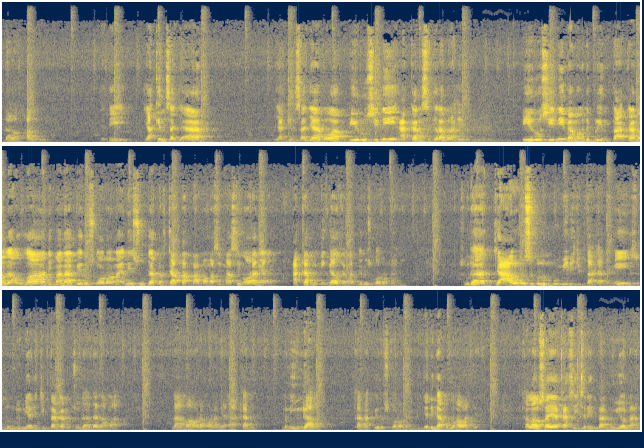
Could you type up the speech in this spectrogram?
dalam hal ini. Jadi yakin saja yakin saja bahwa virus ini akan segera berakhir. Virus ini memang diperintahkan oleh Allah di mana virus corona ini sudah tercatat nama masing-masing orang yang akan meninggal karena virus corona ini. Sudah jauh sebelum bumi diciptakan ini, sebelum dunia diciptakan sudah ada nama nama orang-orang yang akan meninggal karena virus corona ini. Jadi nggak perlu khawatir. Kalau saya kasih cerita guyonan,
